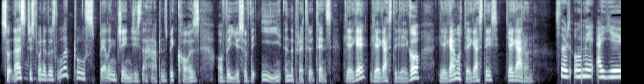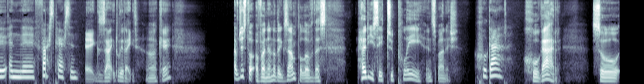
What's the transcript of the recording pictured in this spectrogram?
So that's just one of those little spelling changes that happens because of the use of the E in the preterite tense. Llegué, llegaste, llegó, llegamos, llegasteis, llegaron. So there's only a U in the first person. Exactly right. Okay. I've just thought of another example of this. How do you say to play in Spanish? Jugar. Jugar. So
